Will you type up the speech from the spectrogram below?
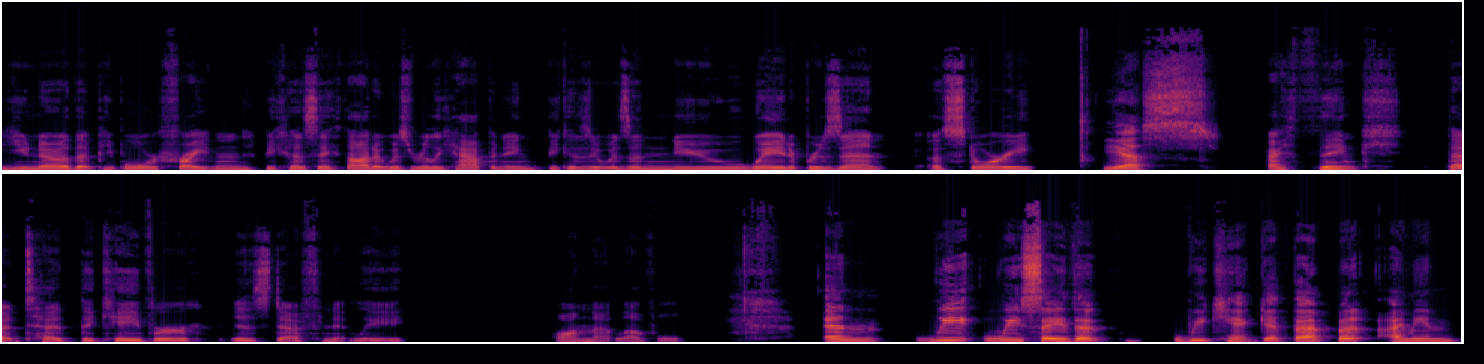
you know that people were frightened because they thought it was really happening because it was a new way to present a story. Yes. I think that Ted the Caver is definitely on that level. And we we say that we can't get that, but I mean,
